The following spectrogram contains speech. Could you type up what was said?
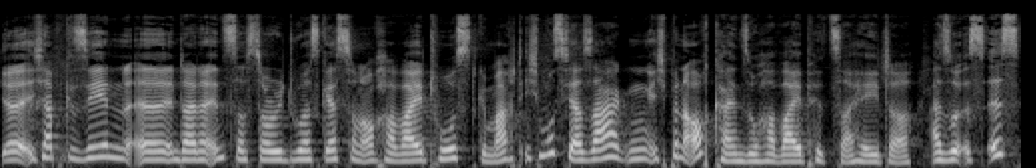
Ja, ich habe gesehen äh, in deiner Insta-Story, du hast gestern auch Hawaii-Toast gemacht. Ich muss ja sagen, ich bin auch kein so Hawaii-Pizza-Hater. Also es ist,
